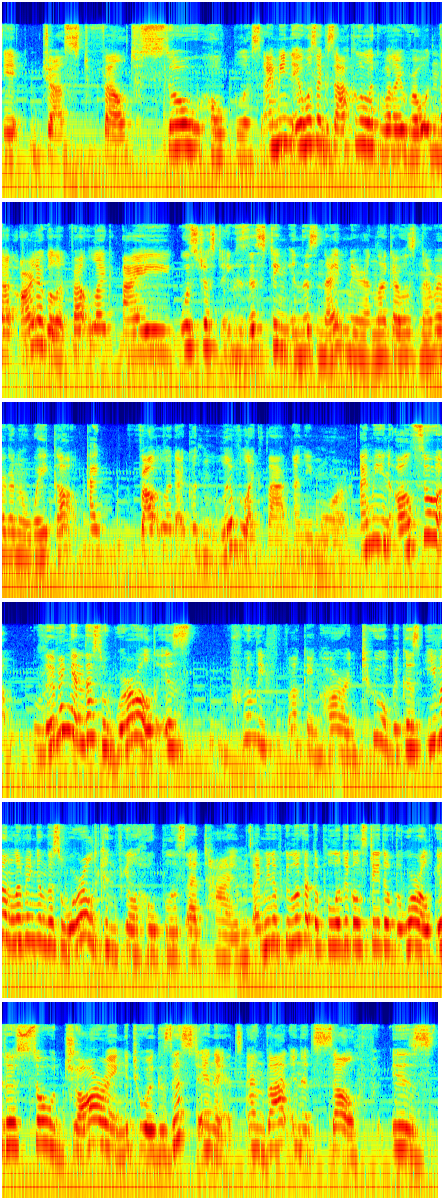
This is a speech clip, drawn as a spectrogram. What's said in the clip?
it just felt so hopeless. I mean, it was exactly like what I wrote in that article. It felt like I was just existing in this nightmare and like I was never gonna wake up. I felt like I couldn't live like that anymore. I mean, also, living in this world is really fucking hard too because even living in this world can feel hopeless at times. I mean, if you look at the political state of the world, it is so jarring to exist in it and that in itself is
